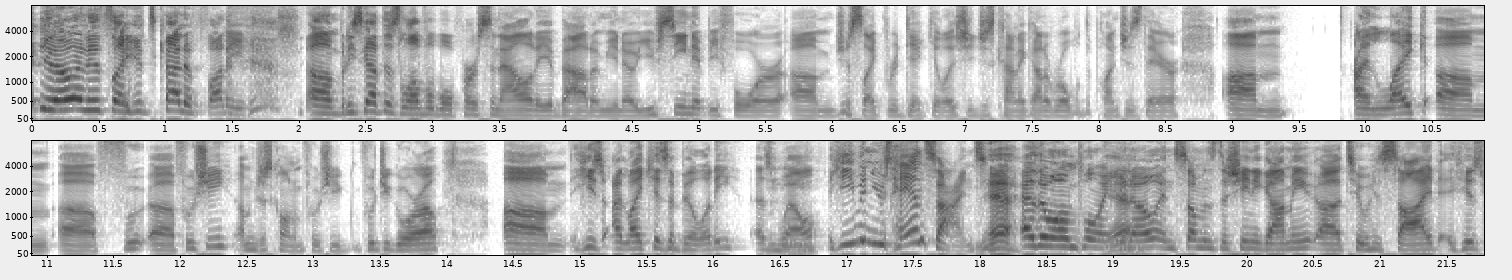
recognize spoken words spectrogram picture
rip. you know, and it's like it's kind of funny. Um, but he's got this lovable personality about him. You know, you've seen it before. Um, just like ridiculous. You just kind of got to roll with the punches there. Um, I like um uh, Fu- uh Fushi. I'm just calling him Fushi Fujigoro. Um, he's I like his ability as well. He even used hand signs Yeah. at the one point, you know, and summons the Shinigami uh, to his side. His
